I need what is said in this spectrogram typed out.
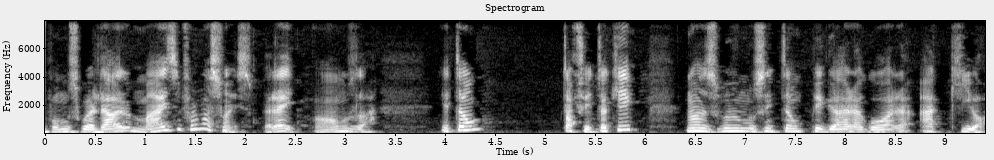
Vamos guardar mais informações. Espera aí, vamos lá. Então, está feito aqui. Nós vamos, então, pegar agora aqui, ó.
